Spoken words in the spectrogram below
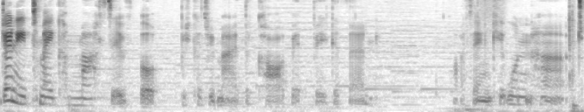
don't need to make a massive, but because we made the car a bit bigger then, I think it wouldn't hurt.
